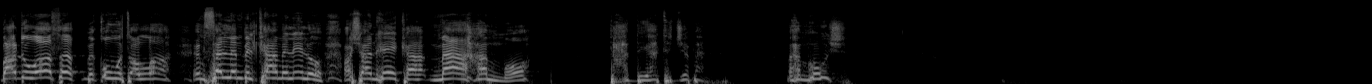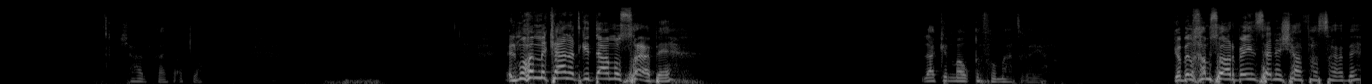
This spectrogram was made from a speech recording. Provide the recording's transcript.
بعده واثق بقوة الله مسلم بالكامل له عشان هيك ما همه تحديات الجبل. ما هموش مش عارف خايف أطلع. المهم كانت قدامه صعبة لكن موقفه ما تغير. قبل 45 سنة شافها صعبة.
